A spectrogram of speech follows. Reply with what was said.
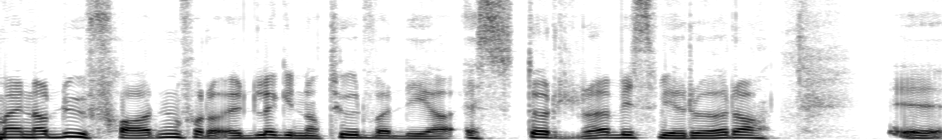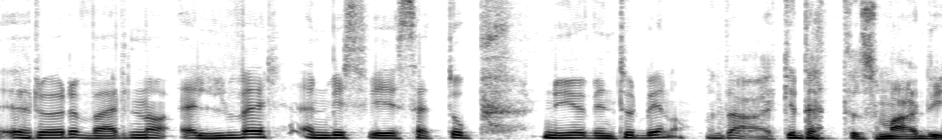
Mener du faren for å ødelegge naturverdier er større hvis vi rører Eh, røre verna elver enn hvis vi setter opp nye vindturbiner. Men det er ikke dette som er de,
